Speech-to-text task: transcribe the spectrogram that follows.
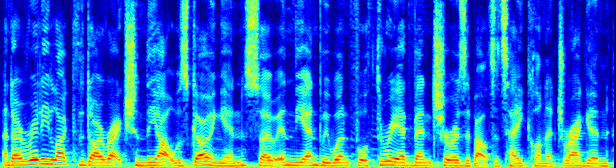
and I really liked the direction the art was going in, so in the end we went for three adventurers about to take on a dragon.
